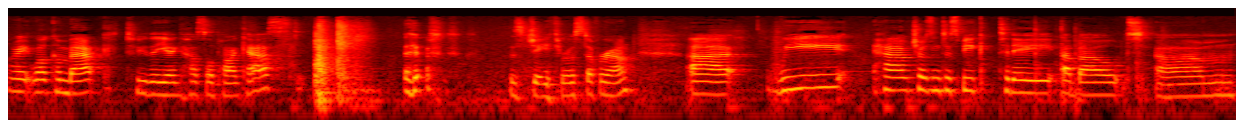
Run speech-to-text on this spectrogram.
All right, welcome back to the Yeg Hustle podcast. this Jay throws stuff around. Uh, we have chosen to speak today about um,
